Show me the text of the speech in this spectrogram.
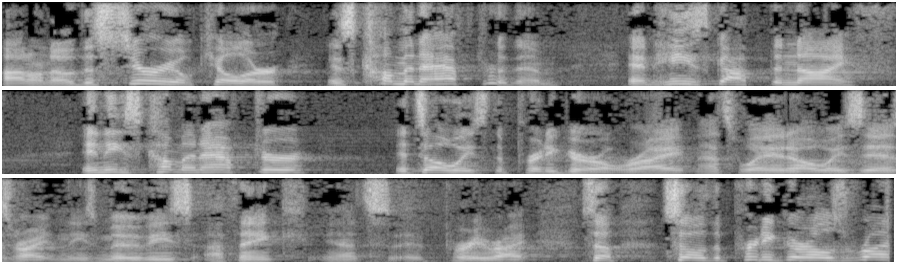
I don't know, the serial killer is coming after them, and he's got the knife and he's coming after it's always the pretty girl, right? That's the way it always is, right, in these movies, I think. That's pretty right. So, so the pretty girls run,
